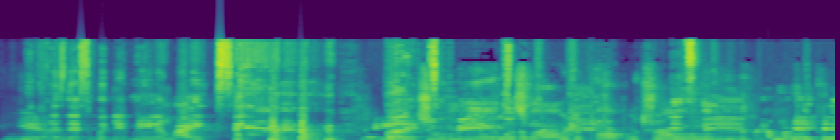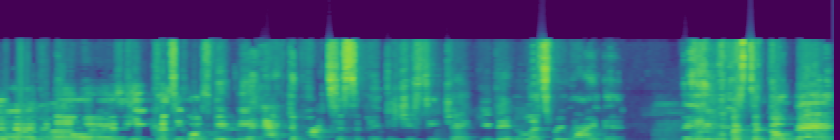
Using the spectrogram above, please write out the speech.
Yeah, because that's what that man likes. but what you mean? What's wrong with the Paw Patrol? because he because he wants me to be an active participant. Did you see Jake? You didn't. Let's rewind it. He wants to go back.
